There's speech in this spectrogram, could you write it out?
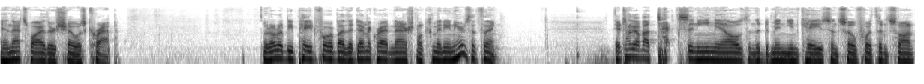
and that's why their show is crap. It ought to be paid for by the Democrat National Committee. And here's the thing they talk about texts and emails and the Dominion case and so forth and so on.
